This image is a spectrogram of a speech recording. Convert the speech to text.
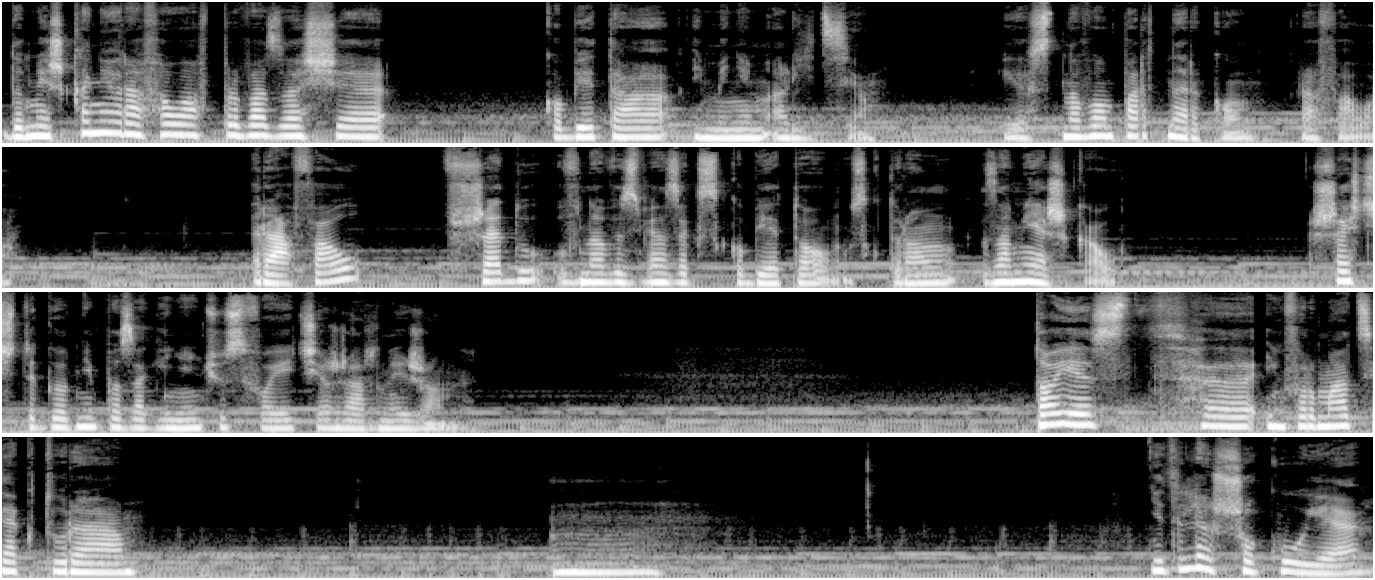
do mieszkania Rafała wprowadza się kobieta imieniem Alicja. Jest nową partnerką Rafała. Rafał wszedł w nowy związek z kobietą, z którą zamieszkał sześć tygodni po zaginięciu swojej ciężarnej żony. To jest e, informacja, która mm, nie tyle szokuje,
